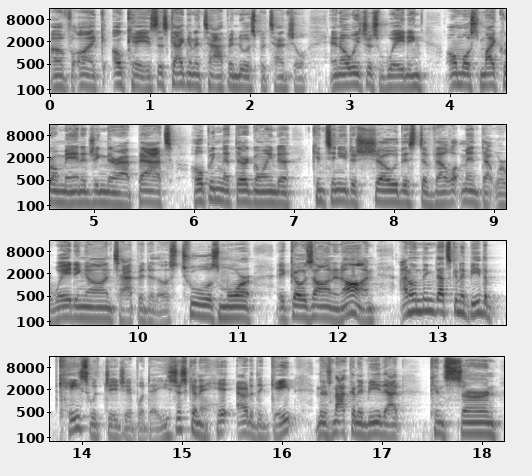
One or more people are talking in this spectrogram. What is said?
of like, okay, is this guy going to tap into his potential? And always just waiting, almost micromanaging their at bats, hoping that they're going to continue to show this development that we're waiting on, tap into those tools more. It goes on and on. I don't think that's going to be the case with JJ Bleday. He's just going to hit out of the gate, and there's not going to be that concern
